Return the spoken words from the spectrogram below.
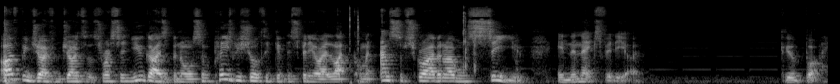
I've been Joe from Joe Talks Wrestling. You guys have been awesome. Please be sure to give this video a like, comment, and subscribe, and I will see you in the next video. Goodbye.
